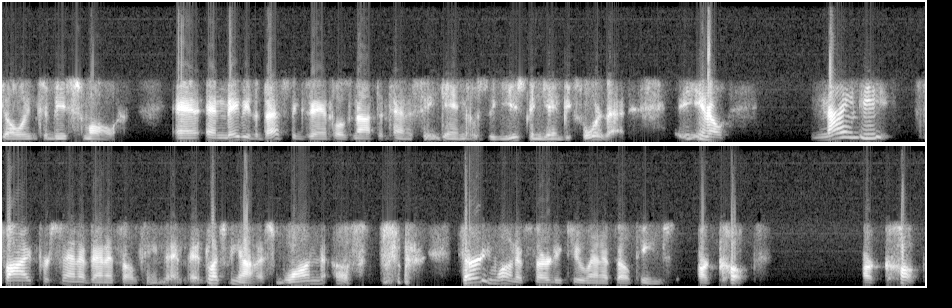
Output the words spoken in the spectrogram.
going to be smaller. And, and maybe the best example is not the Tennessee game; it was the Houston game before that. You know, ninety-five percent of NFL teams. Let's be honest, one of thirty-one of thirty-two NFL teams are cooked. Are cooked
